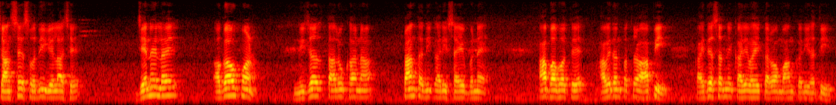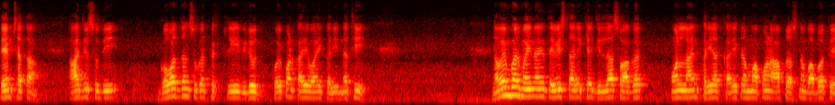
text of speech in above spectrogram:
ચાન્સીસ વધી ગયેલા છે. જેને લઈ અગાઉ પણ નિઝર તાલુકાના પ્રાંત અધિકારી સાહેબને આ બાબતે આવેદનપત્ર આપી કાયદેસરની કાર્યવાહી કરવા માંગ કરી હતી. તેમ છતાં, આજ સુધી ગોવર્ધન સુગર ફેક્ટરી વિરુદ્ધ કોઈપણ કાર્યવાહી કરી નથી. નવેમ્બર મહિનાની ત્રેવીસ તારીખે જિલ્લા સ્વાગત ઓનલાઈન ફરિયાદ કાર્યક્રમમાં પણ આ પ્રશ્ન બાબતે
